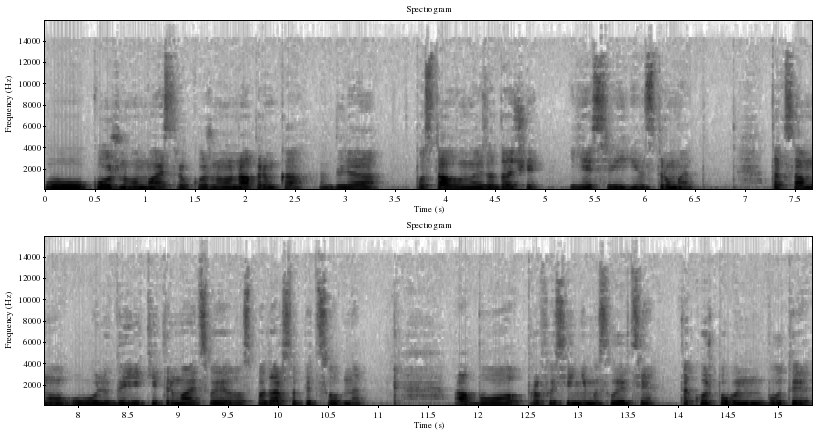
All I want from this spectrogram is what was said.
У кожного майстра, у кожного напрямка для поставленої задачі є свій інструмент. Так само у людей, які тримають своє господарство підсобне, або професійні мисливці, також повинен бути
